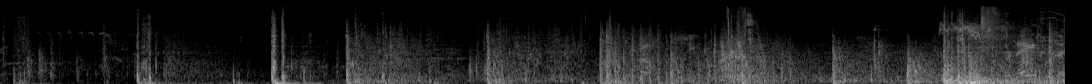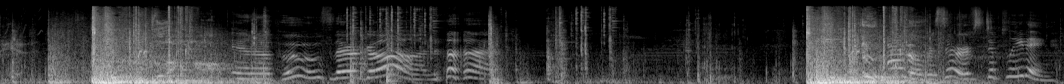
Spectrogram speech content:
Grenade with a hit. In a poof, they're gone! Ammo reserves depleting.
